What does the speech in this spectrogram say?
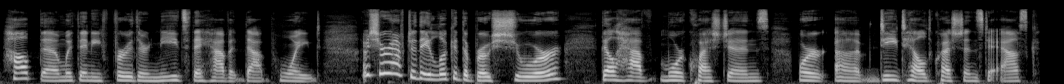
help them with any further needs they have at that point. I'm sure after they look at the brochure, they'll have more questions, more uh, detailed questions to ask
